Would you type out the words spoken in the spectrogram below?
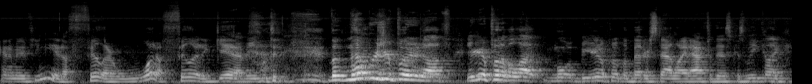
And I mean, if you needed a filler, what a filler to get. I mean, the numbers you're putting up, you're gonna put up a lot more. You're gonna put up a better stat line after this because we like.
